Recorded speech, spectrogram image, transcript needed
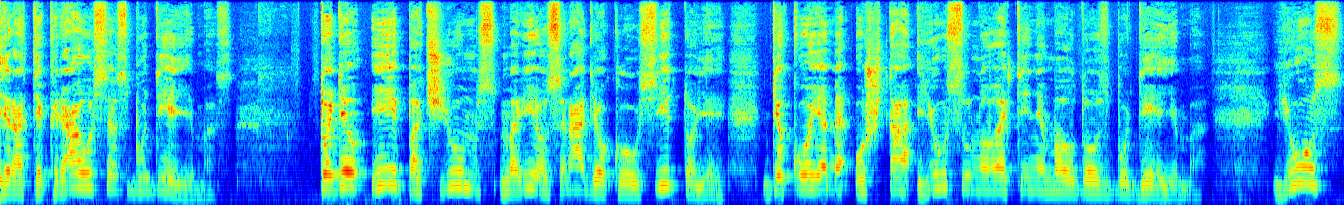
yra tikriausias būdėjimas. Todėl ypač jums, Marijos radio klausytojai, dėkojame už tą jūsų nuolatinį maldos būdėjimą. Jūs,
